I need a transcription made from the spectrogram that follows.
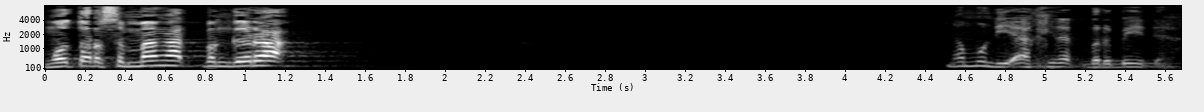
motor semangat penggerak. Namun di akhirat berbeda.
